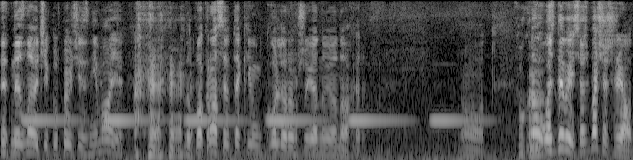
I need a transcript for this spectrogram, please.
Не знаю, чи купив, чи знімає. Ну покрасив таким кольором, що я ну його нахер. От. Слухай, Ну, ось дивись, ось бачиш ряд.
